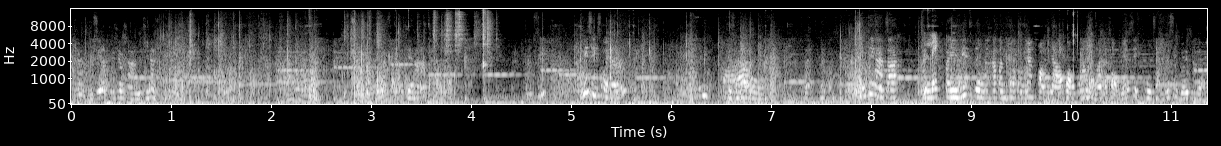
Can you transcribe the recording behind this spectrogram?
เดี๋ยวเรียกผู้เชี่ยวชาญที่นั่นโอเคนะนี่สีสวยนะนี่สีฟ้านี่อาจจะเล็กไปนิดนึงนะคะตอนนี้ความยาวความกว้างของมันสองเมตรสิบคูณสองเมตรสิบเลยทีเดียว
